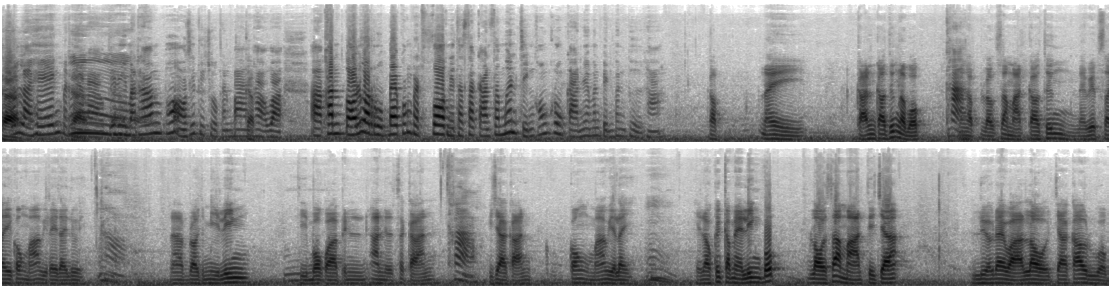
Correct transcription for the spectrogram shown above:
ครับหุ้นละเฮงเป็นครับไงแล้วที่นี่มาทำพ่อออกสิทธิโชคกันบ้างครับ ค่ะว่าอ่าขั้นตอนหรือว่ารูปแบบของแพลตฟอร์มนิทรรศการเสมือนจริงของโครงการเนี่ยมันเป็นพันผือค่ะครับในการกล่าวถึงระบบค่ะ นะครับเราสามารถกล่าวถึงในเว็บไซต์ของมหาวิทยาลัยได้เลยค่ะ นะครับเราจะมีลิงก์อืม ที่บอกว่าเป็นอ่านนิทรรศการค่ะ วิชาการของมหาวิทยาลัยอืม เห็นเราคลิกกับแม่ลิงก์ปุ๊บเราสามารถที่จะเลือกได้ว่าเราจะก้าวรวม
